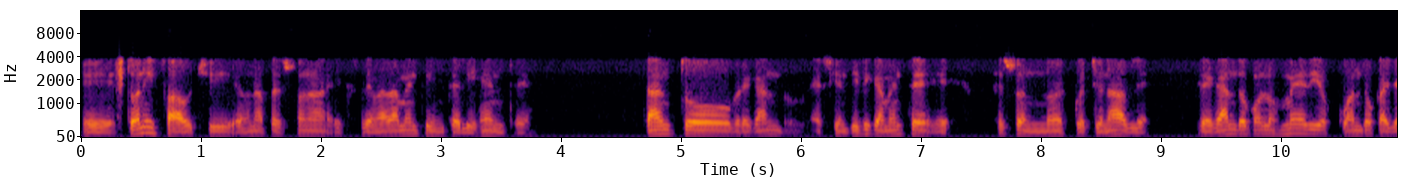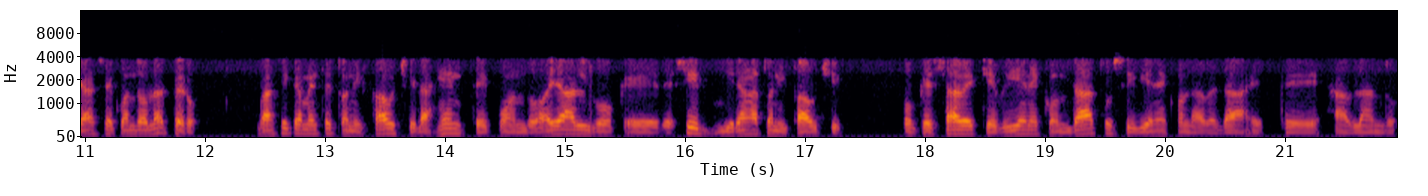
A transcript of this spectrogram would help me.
eh, Tony Fauci es una persona extremadamente inteligente, tanto bregando, eh, científicamente eh, eso no es cuestionable, bregando con los medios, cuándo callarse, cuándo hablar, pero básicamente Tony Fauci, la gente cuando hay algo que decir, miran a Tony Fauci, porque sabe que viene con datos y viene con la verdad este, hablando,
